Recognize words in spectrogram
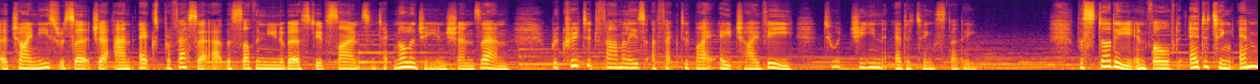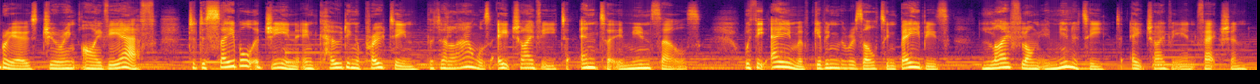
a Chinese researcher and ex professor at the Southern University of Science and Technology in Shenzhen, recruited families affected by HIV to a gene editing study. The study involved editing embryos during IVF to disable a gene encoding a protein that allows HIV to enter immune cells, with the aim of giving the resulting babies lifelong immunity to HIV infection.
